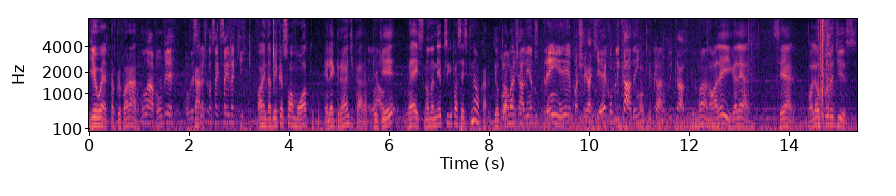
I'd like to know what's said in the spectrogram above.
E aí, Ué, tá preparado? Vamos lá, vamos ver Vamos ver Cara. se a gente consegue sair daqui Ó, ainda bem que a sua moto, ela é grande, cara. Ela é porque, véi, senão não ia conseguir passar isso aqui não, cara. Deu trabalho. Vamos já a linha do trem aí pra chegar aqui É complicado, hein? Complicado. É complicado E, mano, olha aí, galera. Sério, olha a altura disso.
